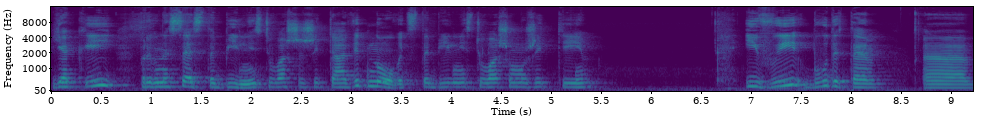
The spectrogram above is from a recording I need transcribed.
який привнесе стабільність у ваше життя, відновить стабільність у вашому житті. І ви будете, е,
